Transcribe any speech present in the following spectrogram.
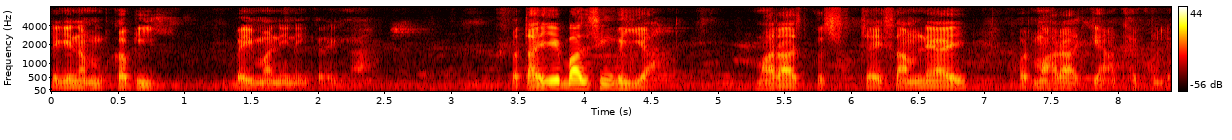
लेकिन हम कभी बेईमानी नहीं करेंगे। बताइए बाल सिंह भैया, महाराज को सच्चाई सामने आए और महाराज की आँखें खुले।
